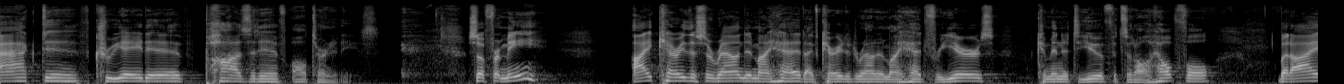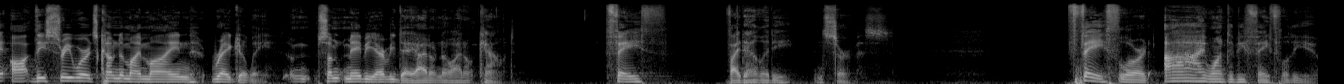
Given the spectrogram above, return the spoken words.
active, creative, positive alternatives. So, for me, I carry this around in my head. I've carried it around in my head for years. Commend it to you if it's at all helpful. But I, uh, these three words come to my mind regularly. Um, some, maybe every day. I don't know. I don't count. Faith, fidelity, and service. Faith, Lord, I want to be faithful to you.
